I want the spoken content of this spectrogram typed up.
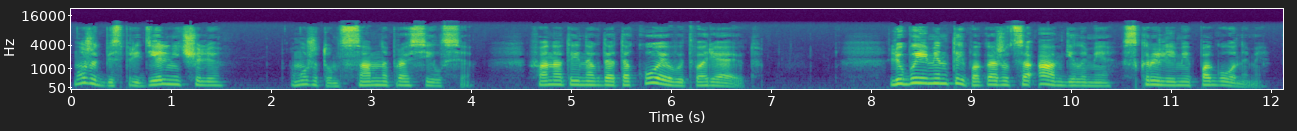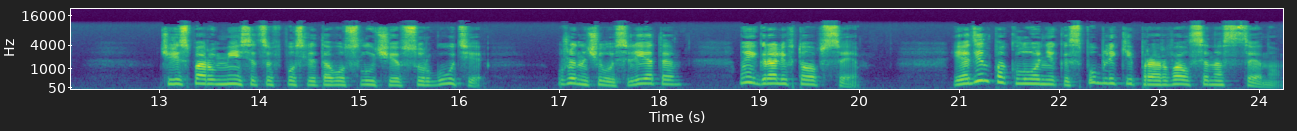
Может, беспредельничали, а может, он сам напросился. Фанаты иногда такое вытворяют. Любые менты покажутся ангелами с крыльями-погонами. Через пару месяцев после того случая в Сургуте, уже началось лето, мы играли в Туапсе. И один поклонник из публики прорвался на сцену.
